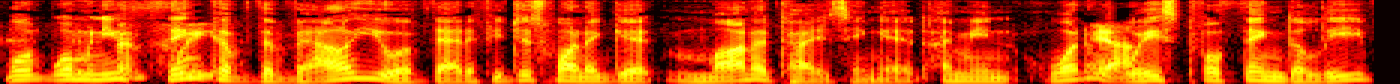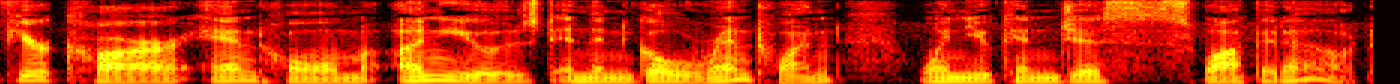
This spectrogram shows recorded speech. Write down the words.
Well, well when you think sweet. of the value of that, if you just want to get monetizing it, I mean, what a yeah. wasteful thing to leave your car and home unused and then go rent one when you can just swap it out.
